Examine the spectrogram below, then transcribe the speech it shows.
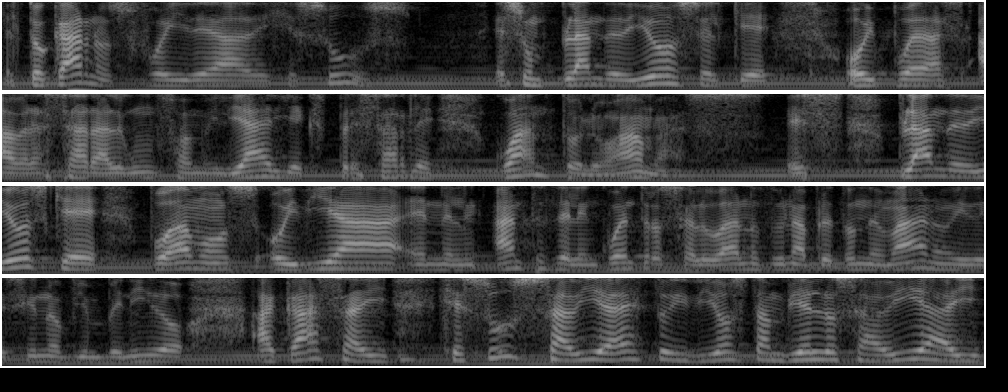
El tocarnos fue idea de Jesús. Es un plan de Dios el que hoy puedas abrazar a algún familiar y expresarle cuánto lo amas. Es plan de Dios que podamos hoy día, antes del encuentro, saludarnos de un apretón de mano y decirnos bienvenido a casa. Y Jesús sabía esto y Dios también lo sabía y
